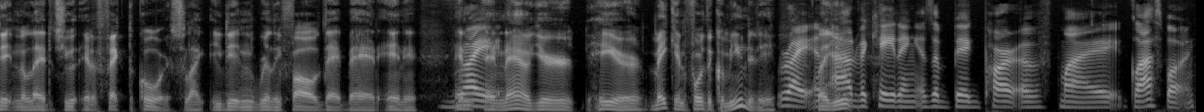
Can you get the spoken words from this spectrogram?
didn't let it you it affect the course. Like you didn't really fall that bad in it. And, Right. and now you're here making for the community. right. And Like advocating is a big part of my glass blowing.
